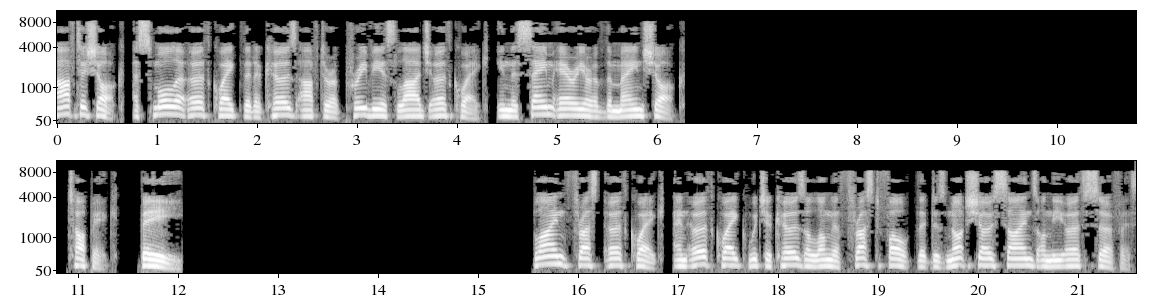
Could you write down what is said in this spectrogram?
Aftershock, a smaller earthquake that occurs after a previous large earthquake, in the same area of the main shock. B Blind thrust earthquake, an earthquake which occurs along a thrust fault that does not show signs on the Earth's surface.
